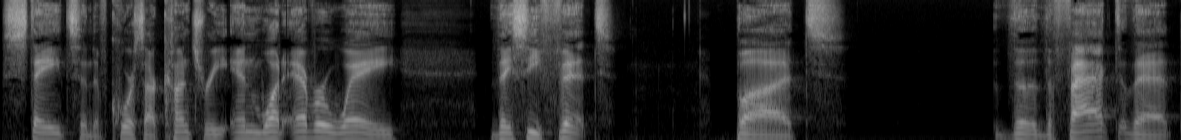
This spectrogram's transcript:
states, and of course our country in whatever way they see fit. But the the fact that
